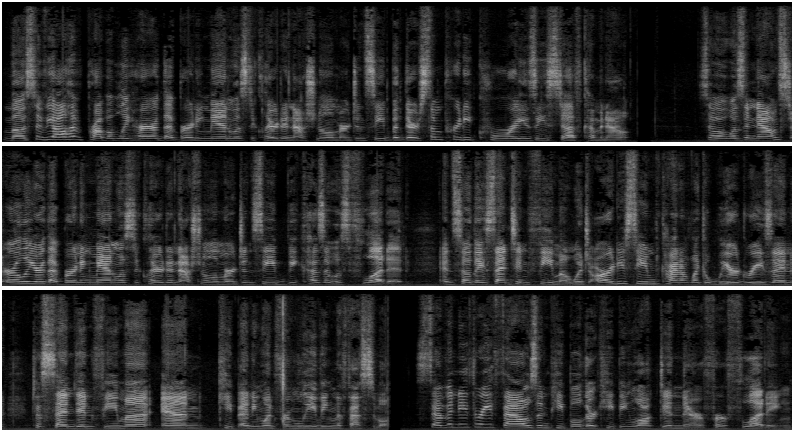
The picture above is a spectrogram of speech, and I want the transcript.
Most of y'all have probably heard that Burning Man was declared a national emergency, but there's some pretty crazy stuff coming out. So it was announced earlier that Burning Man was declared a national emergency because it was flooded. And so they sent in FEMA, which already seemed kind of like a weird reason to send in FEMA and keep anyone from leaving the festival. 73,000 people they're keeping locked in there for flooding.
